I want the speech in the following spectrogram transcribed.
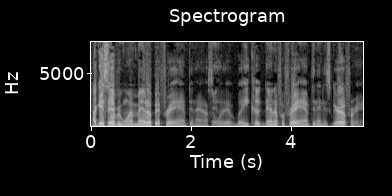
I guess everyone met up at Fred Hampton house or Yeah. whatever. But he cooked dinner for Fred Hampton and his girlfriend,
